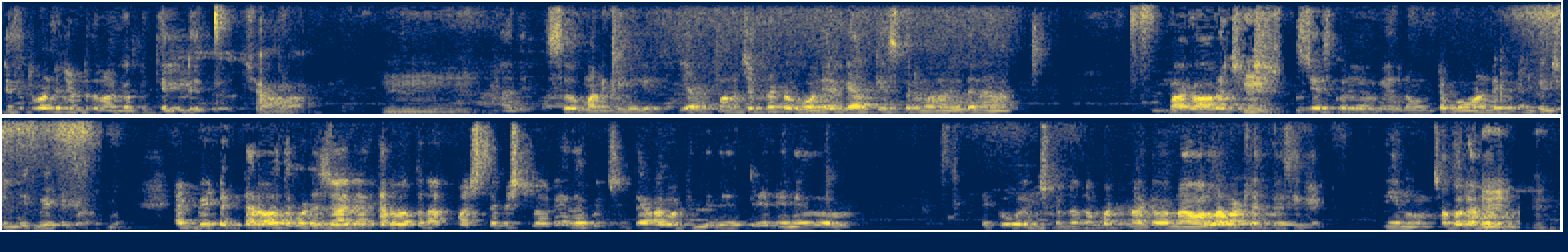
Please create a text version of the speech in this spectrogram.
డిసడ్వాంటేజ్ ఉంటుంది మనకు అప్పుడు తెలియలేదు. చాలా. అది. సో మనకి మనం చెప్పినట్టు ఒక వన్ ఇయర్ గ్యాప్ తీసుకుని మనం ఏదైనా బాగా ఆలోచించి. చూస్ చేసుకుని ఏదైనా ఉంటే బాగుండేది అనిపించింది బీటెక్ అండ్ బీటెక్ తర్వాత కూడా జాయిన్ అయిన తర్వాత నాకు ఫస్ట్ సెమిస్టర్లోనే ఏదో కొంచెం తేడా కొట్టింది. ఇదేంటి? నేను ఏదో ఎక్కువ ఊహించుకున్నాను బట్ నాకు నా వల్ల అవ్వట్లేదు బేసిక్ నేను చదవలేకపోతున్నాను.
